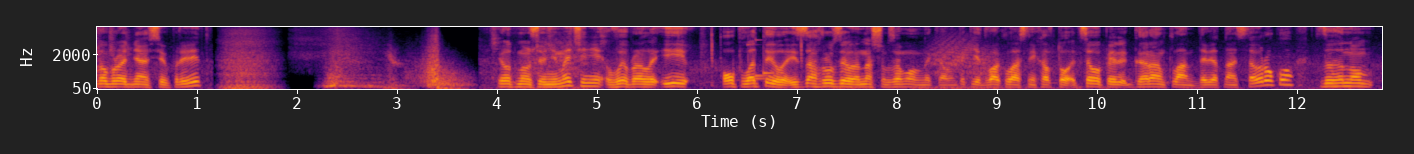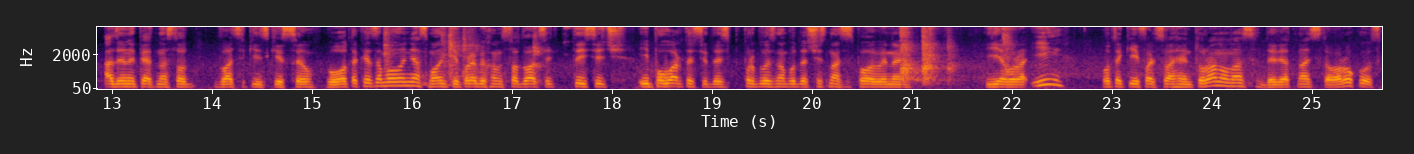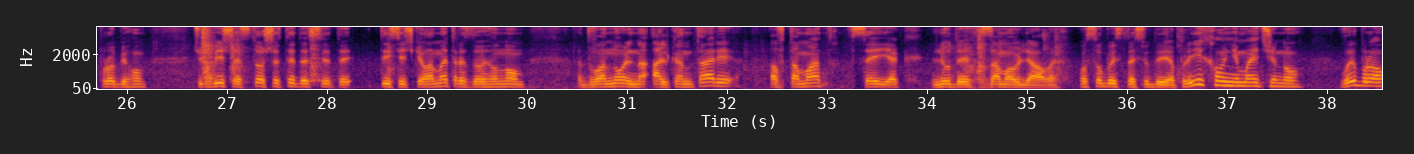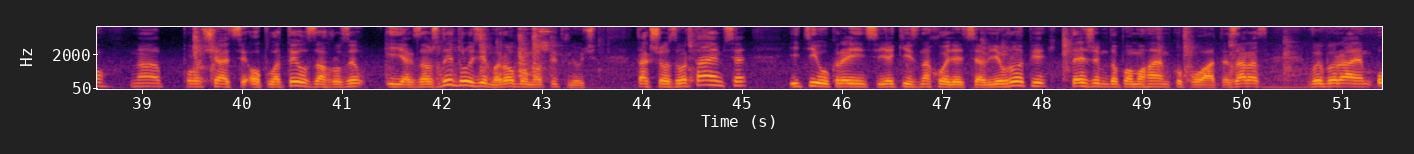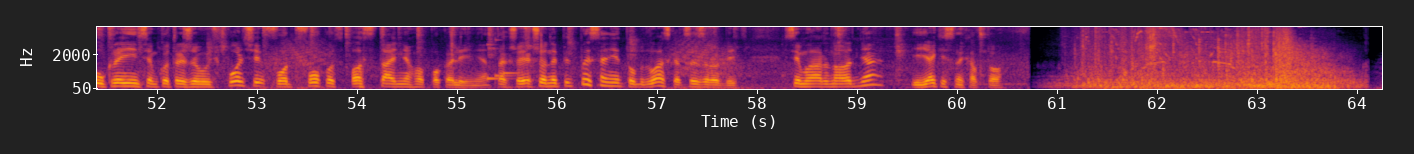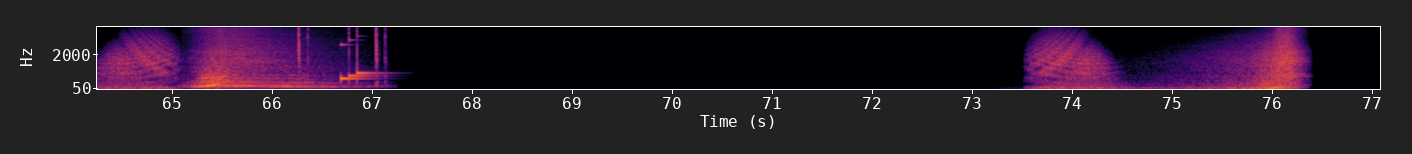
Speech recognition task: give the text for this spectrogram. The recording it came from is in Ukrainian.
Доброго дня, всім привіт. І от ми вже в Німеччині вибрали і оплатили, і загрузили нашим замовникам такі два класних авто. Це Opel Grand Land 19 року з двигуном 1,5 на 120 кінських сил. Було таке замовлення з маленьким пробігом 120 тисяч. І по вартості десь приблизно буде 16,5 євро. І отакий Volkswagen Touran у нас 19 року з пробігом чуть більше 160 тисяч кілометрів з двигуном 2.0 на Алькантарі. Автомат, все як люди замовляли. Особисто сюди я приїхав в Німеччину, вибрав на площадці, оплатив, загрузив. І як завжди, друзі, ми робимо під ключ. Так що звертаємося, і ті українці, які знаходяться в Європі, теж їм допомагаємо купувати. Зараз вибираємо українцям, котрі живуть в Польщі, Ford Focus останнього покоління. Так що, якщо не підписані, то будь ласка, це зробіть. Всім гарного дня і якісних авто.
